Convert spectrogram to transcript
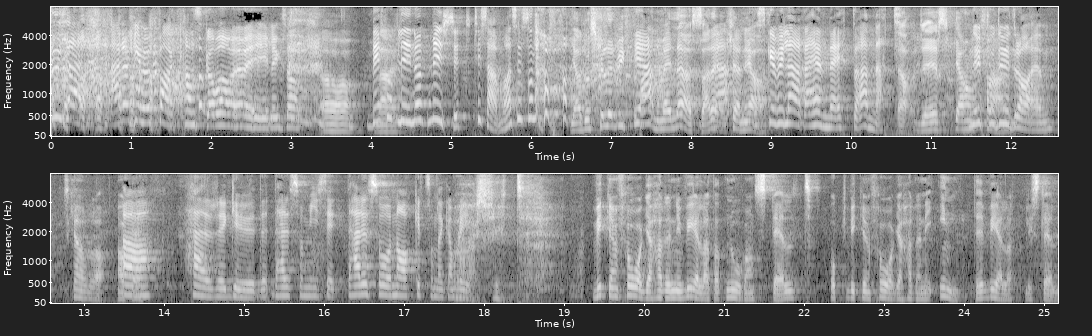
I don't give a fuck, han ska vara med mig liksom. Ja, Det nej. får bli något mysigt tillsammans i sådana fall. Ja, då skulle vi fan Ja. med lösa det, känner jag. Då ska vi lära henne ett och annat. Ja, det ska hon nu får fan. du dra en. Ska jag dra? Okej. Ja, herregud. Det här är så mysigt. Det här är så naket som det kan bli. Ah, shit. Vilken fråga hade ni velat att någon ställt? Och vilken fråga hade ni inte velat bli ställd?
